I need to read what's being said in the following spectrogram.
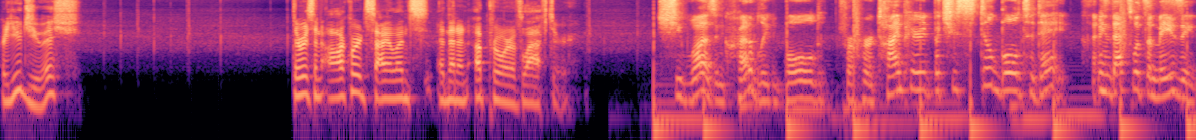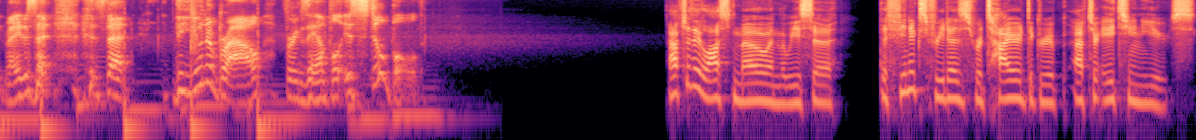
are you Jewish? There was an awkward silence and then an uproar of laughter. She was incredibly bold for her time period, but she's still bold today. I mean, that's what's amazing, right? Is that is that the unibrow, for example, is still bold. After they lost Mo and Luisa, the Phoenix Fridas retired the group after 18 years.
